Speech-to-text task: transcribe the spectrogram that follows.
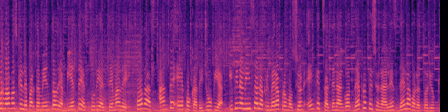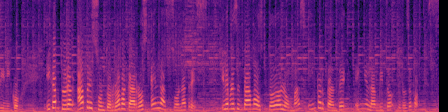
Informamos que el Departamento de Ambiente estudia el tema de podas ante época de lluvia y finaliza la primera promoción en Quetzaltenango de profesionales de laboratorio clínico y capturan a presuntos robacarros en la zona 3. Y le presentamos todo lo más importante en el ámbito de los deportes.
